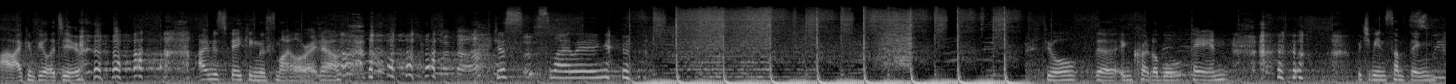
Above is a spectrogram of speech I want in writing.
I can feel it too. I'm just faking the smile right now. just smiling. feel the incredible pain, which means something,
